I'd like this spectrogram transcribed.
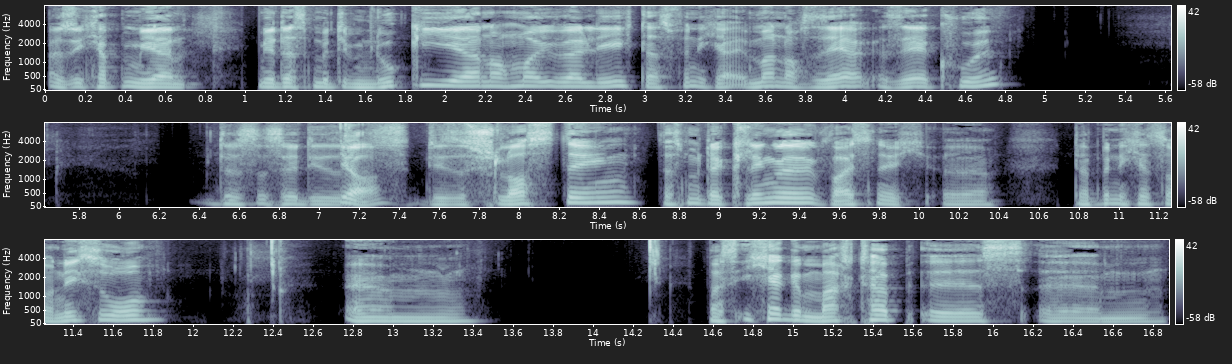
Also ich habe mir, mir das mit dem Nuki ja nochmal überlegt. Das finde ich ja immer noch sehr, sehr cool. Das ist ja dieses, Ja. dieses Schlossding. Das mit der Klingel, weiß nicht, äh, da bin ich jetzt noch nicht so. Ähm, was ich ja gemacht habe, ist, ähm,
